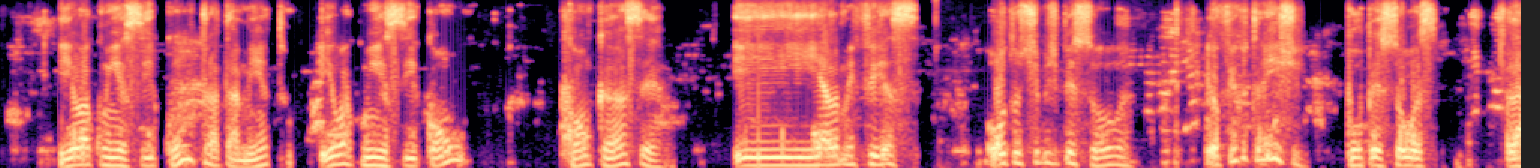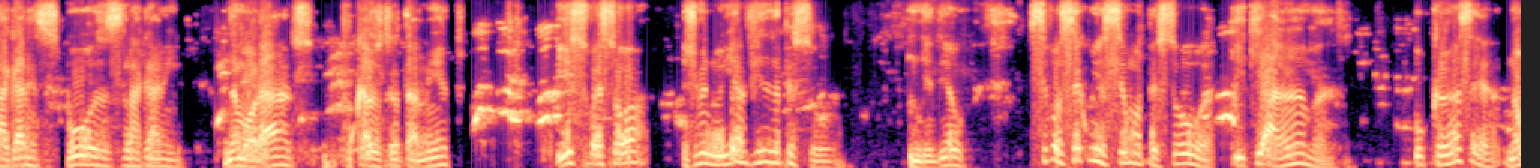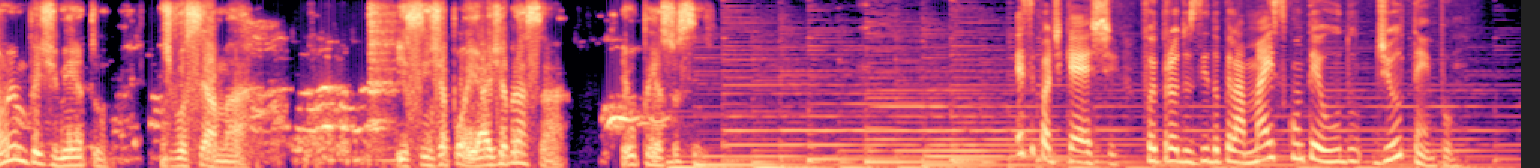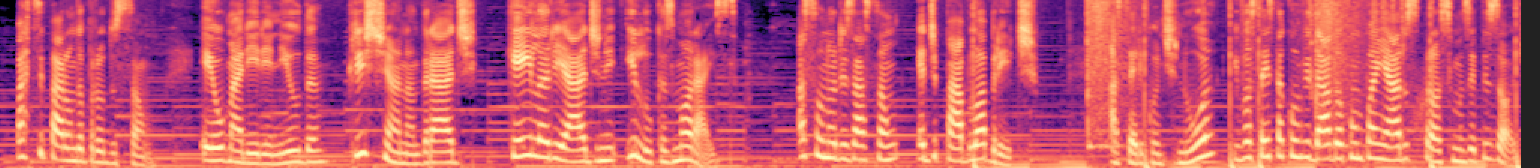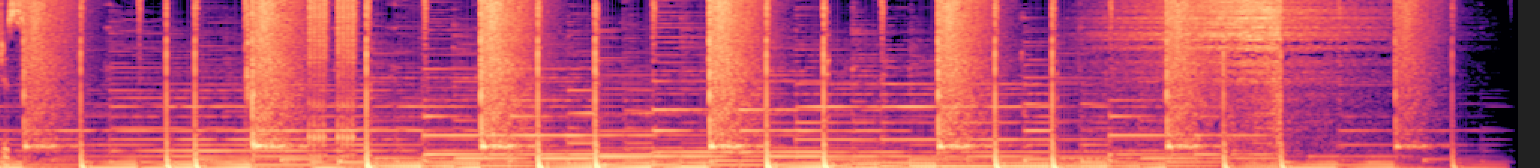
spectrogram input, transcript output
Eu a conheci com tratamento, eu a conheci com, com câncer, e ela me fez outro tipo de pessoa. Eu fico triste por pessoas largarem as esposas, largarem namorados por causa do tratamento. Isso vai só diminuir a vida da pessoa, entendeu? Se você conhecer uma pessoa e que a ama, o câncer não é um impedimento de você amar, e sim de apoiar e de abraçar. Eu penso assim. Esse podcast foi produzido pela Mais Conteúdo de O Tempo. Participaram da produção eu, Maria Irenilda, Cristiana Andrade, Keila Ariadne e Lucas Moraes. A sonorização é de Pablo Abrete. A série continua e você está convidado a acompanhar os próximos episódios.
